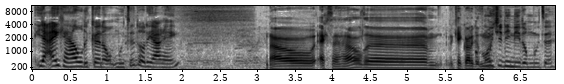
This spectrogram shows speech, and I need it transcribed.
je eigen helden kunnen ontmoeten door de jaren heen? Nou, echte helden... Kijk, wat ik het moet je die niet ontmoeten?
